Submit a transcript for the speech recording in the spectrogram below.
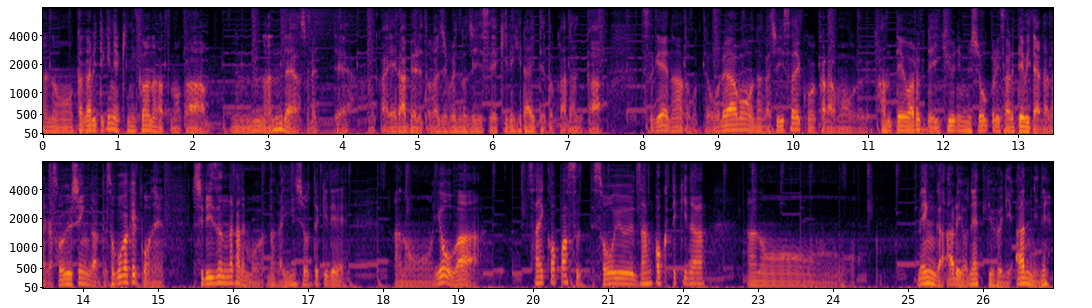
あの、かがり的には気に食わなかったのか、うん、なんだよ、それって。なんか選べるとか、自分の人生切り開いてとか、なんか、すげえなと思って、俺はもうなんか小さい頃からもう判定悪くて異級に虫送りされてみたいな、なんかそういうシーンがあって、そこが結構ね、シリーズの中でもなんか印象的で、あの要は、サイコパスってそういう残酷的な、あのー、面があるよねっていう風に、アンにね、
